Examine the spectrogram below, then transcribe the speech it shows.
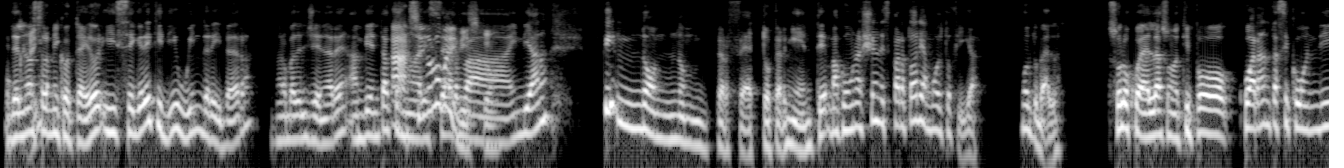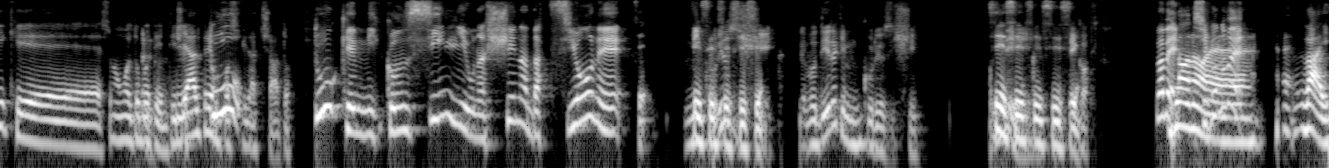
del Ok. nostro amico Taylor, I segreti di Wind River, una roba del genere, ambientato in Ah, una l'ho mai riserva indiana. Film non, non perfetto per niente, ma con una scena di sparatoria molto figa, molto bella. Solo quella, sono tipo 40 secondi che sono molto potenti, gli cioè, altri è un po' tu, sfilacciato. tu che mi consigli una scena d'azione Sì, mi sì, sì, sì, sì, sì. incuriosisci. Devo dire che mi incuriosisci. Sì, sì, Quindi, sì, sì, sì. ecco. Vabbè, No, no, secondo me eh, eh, vai,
